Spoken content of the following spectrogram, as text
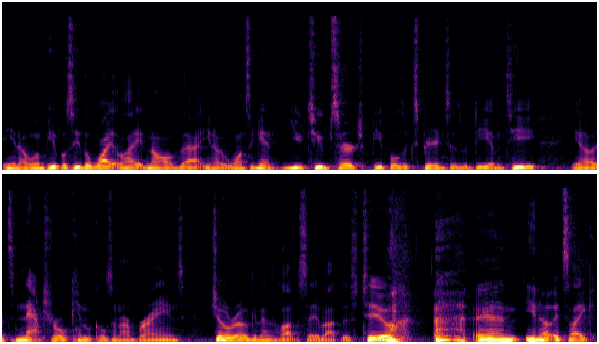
you know when people see the white light and all of that you know once again youtube search people's experiences with dmt you know it's natural chemicals in our brains joe rogan has a lot to say about this too and you know it's like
